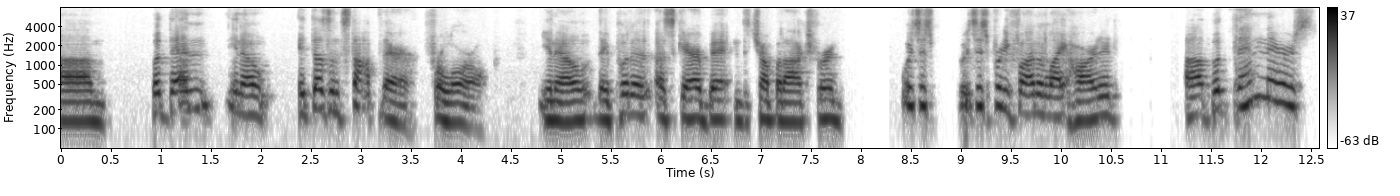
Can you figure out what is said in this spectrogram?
Um, but then, you know, it doesn't stop there for Laurel. You know, they put a, a scare bit into Chump at Oxford, which is which is pretty fun and lighthearted. Uh, but then there's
